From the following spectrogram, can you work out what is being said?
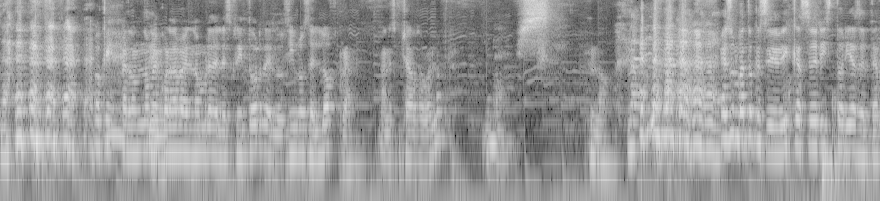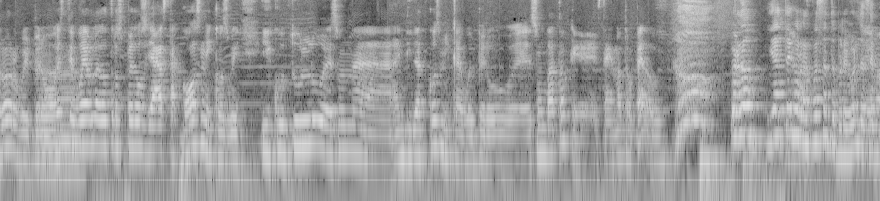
Ok, perdón, no Sí, me acordaba el nombre del escritor de los libros de Lovecraft. ¿Han escuchado sobre Lovecraft? No. No. Es un vato que se dedica a hacer historias de terror, güey. Pero Ah. este güey habla de otros pedos ya hasta cósmicos, güey. Y Cthulhu es una entidad cósmica, güey. Pero es un vato que está en otro pedo, güey. Perdón, ya tengo respuesta a tu pregunta, traigo.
